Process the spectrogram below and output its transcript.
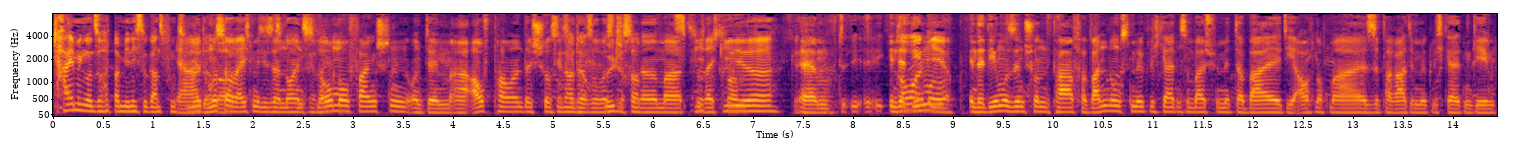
Timing und so hat bei mir nicht so ganz Ja, funktioniert. du musst aber auch echt mit dieser neuen Slow-Mo-Function und dem äh, Aufpowern des Schusses Genau, oder der sowas du dann mal Ultra zurechtkommen. Gear. Ähm, d- in, der Power Demo, Gear. in der Demo sind schon ein paar Verwandlungsmöglichkeiten zum Beispiel mit dabei, die auch nochmal separate Möglichkeiten geben.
